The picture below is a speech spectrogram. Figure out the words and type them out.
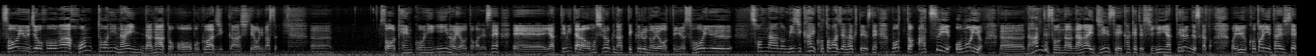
そういう情報が本当にないんだなと、僕は実感しております。うんそう、健康にいいのよとかですね、えー、やってみたら面白くなってくるのよっていう、そういう、そんなあの短い言葉じゃなくてですね、もっと熱い思いを、なんでそんな長い人生かけて詩吟やってるんですかということに対して、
